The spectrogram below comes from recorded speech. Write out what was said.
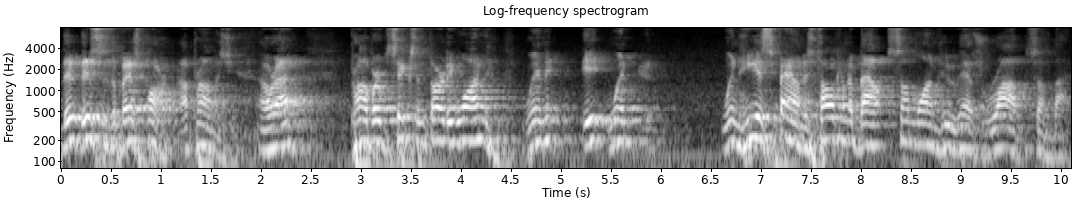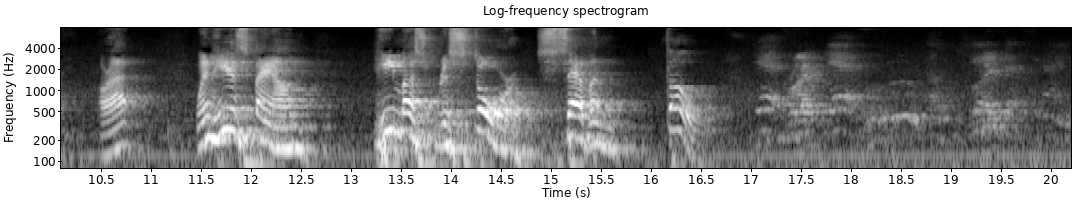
This is the best part, I promise you. All right? Proverbs 6 and 31, when it, it when when he is found, is talking about someone who has robbed somebody. All right? When he is found, he must restore sevenfold. Yes. Right. Yes. Oh, Right. Jesus' name.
